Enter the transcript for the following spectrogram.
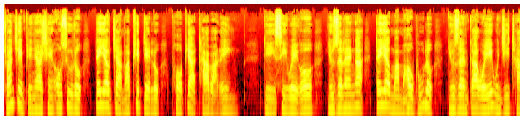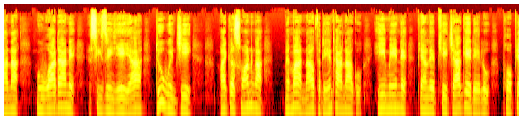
ကျွမ်းကျင်ပညာရှင်အုပ်စုတို့တက်ရောက်ကြမှာဖြစ်တယ်လို့ဖော်ပြထားပါတယ်။ဒီအစည်းအဝေးကိုနယူးဇီလန်ကတက်ရောက်မှာမဟုတ်ဘူးလို့နယူးဇီလန်ကာကွယ်ရေးဝန်ကြီးဌာနမူဝါဒနဲ့အစည်းအဝေးရေးရာဒုဝန်ကြီးမိုက်ကယ်ဆွမ်ကမြန်မာနောက်သတင်းဌာနကိုအီးမေးလ်နဲ့ပြန်လည်ဖြေကြားခဲ့တယ်လို့ဖော်ပြ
